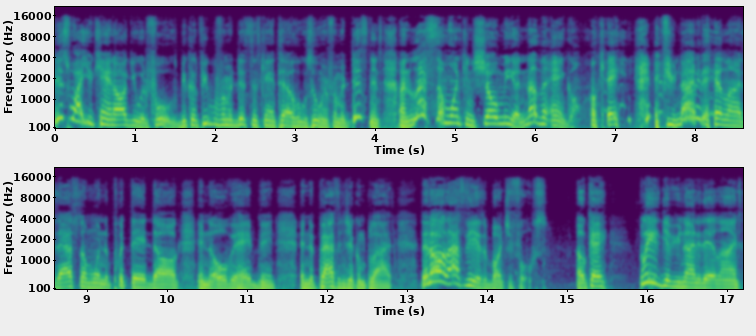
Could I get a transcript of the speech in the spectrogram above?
This is why you can't argue with fools, because people from a distance can't tell who's who. And from a distance, unless someone can show me another angle, okay? If United Airlines asks someone to put their dog in the overhead bin and the passenger complies, then all I see is a bunch of fools. Okay? Please give United Airlines,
